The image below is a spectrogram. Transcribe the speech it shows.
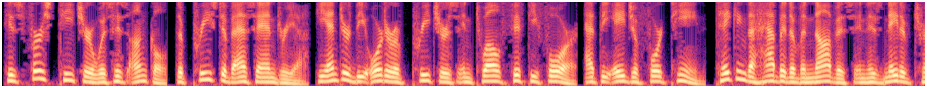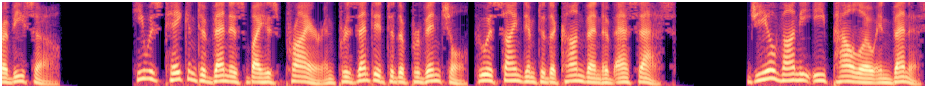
His first teacher was his uncle, the priest of S. Andria. He entered the order of preachers in 1254, at the age of 14, taking the habit of a novice in his native Treviso. He was taken to Venice by his prior and presented to the provincial, who assigned him to the convent of SS. Giovanni e Paolo in Venice.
